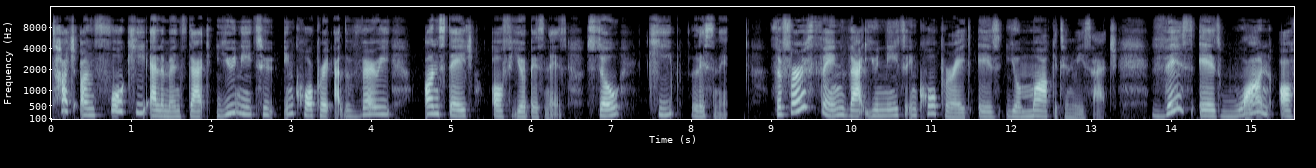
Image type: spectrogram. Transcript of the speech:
touch on four key elements that you need to incorporate at the very on stage of your business. So keep listening. The first thing that you need to incorporate is your marketing research. This is one of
